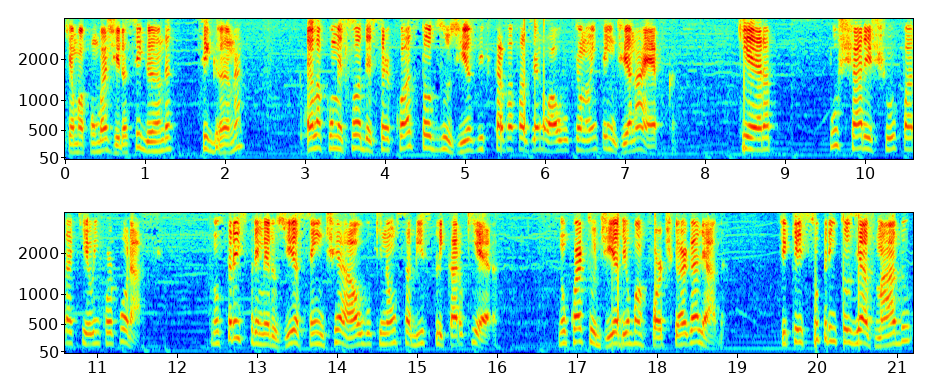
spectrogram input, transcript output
que é uma pomba gira cigana, cigana. Ela começou a descer quase todos os dias e ficava fazendo algo que eu não entendia na época, que era puxar Exu para que eu incorporasse. Nos três primeiros dias sentia algo que não sabia explicar o que era. No quarto dia, dei uma forte gargalhada. Fiquei super entusiasmado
